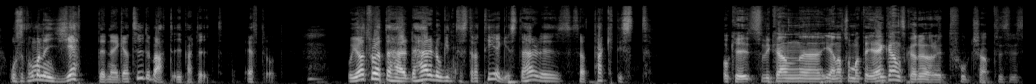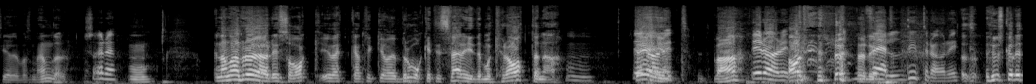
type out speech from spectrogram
och så får man en jättenegativ debatt i partiet efteråt. Och jag tror att det här, det här är nog inte strategiskt, det här är så här, taktiskt. Okej, så vi kan eh, enas om att det är ganska rörigt fortsatt tills vi ser vad som händer. Så är det. En annan rörig sak i veckan tycker jag är bråket i Sverigedemokraterna. Det är rörigt. Va? Det är rörigt. Ja, det är rörigt. Väldigt rörigt. Hur ska det,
